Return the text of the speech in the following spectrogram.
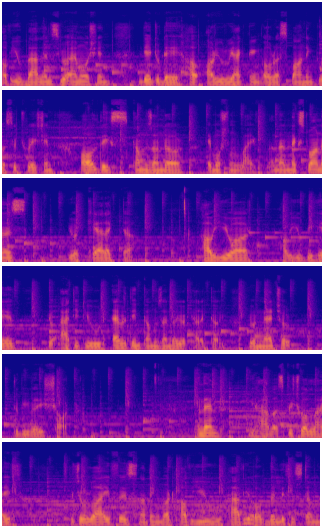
how you balance your emotion day to day how are you reacting or responding to a situation? All this comes under emotional life. And the next one is your character how you are how you behave your attitude everything comes under your character your nature to be very short. And then you have a spiritual life spiritual life is nothing but how you have your belief system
